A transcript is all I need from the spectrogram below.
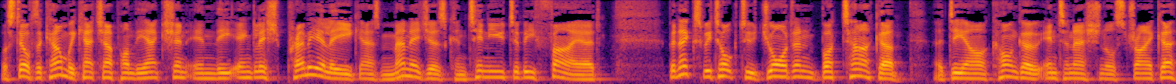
Well, still to come, we catch up on the action in the English Premier League as managers continue to be fired. But next we talk to Jordan Botaka, a DR Congo international striker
